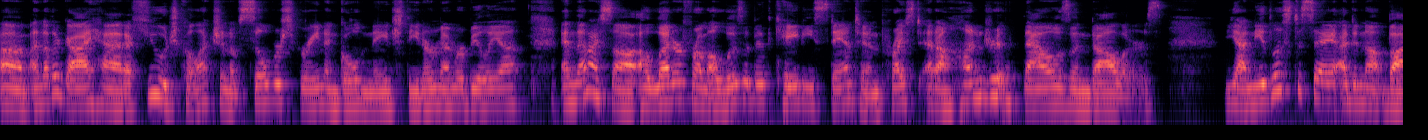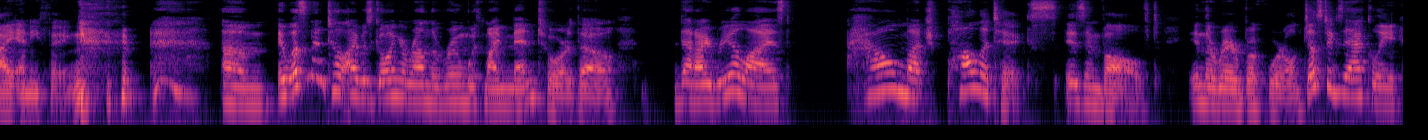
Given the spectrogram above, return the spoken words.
Um, another guy had a huge collection of silver screen and golden age theater memorabilia. And then I saw a letter from Elizabeth Cady Stanton priced at a hundred thousand dollars. Yeah, needless to say, I did not buy anything. um, it wasn't until I was going around the room with my mentor, though, that I realized how much politics is involved in the rare book world. Just exactly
